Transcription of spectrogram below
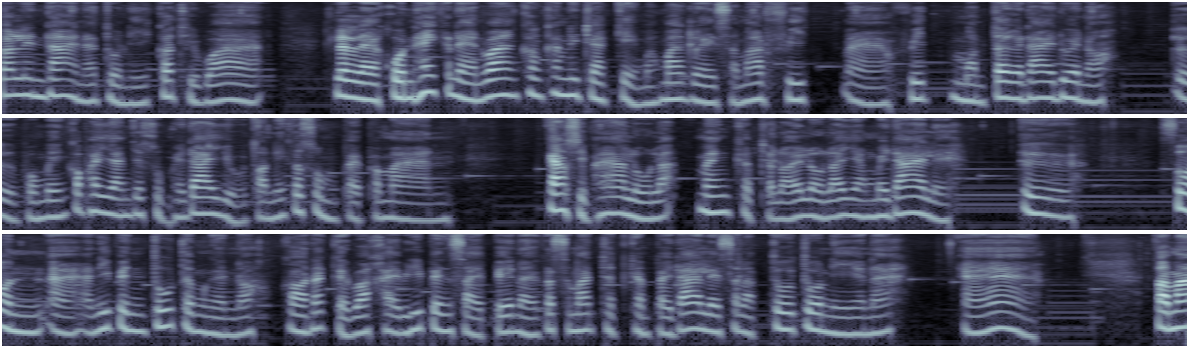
ก็เล่นได้นะ ตัวนี้ก็ถือว่าหลายๆคนให้คะแนนว่าค่อนข้างที่จะเก่งมากๆเลย สามารถฟิตอ่าฟิตมอนเตอร์ได้ด้วยเนาะเออผมเองก็พยายามจะสุ่มให้ได้อยู่ ตอนนี้ก็สุ่มไปประมาณ 95 โลละแม่งเกือบจะร้อยโลละยังไม่ได้เลยเออส่วนอ่าอันนี้เป็นตู้เติมเงินเนาะก็ถ้าเกิดว่าใครที่เป็นสายเปย์หน่อยก็สามารถจัดกันไปได้เลยสำหรับตู้ตัวนี้นะอ่า ต่อมา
